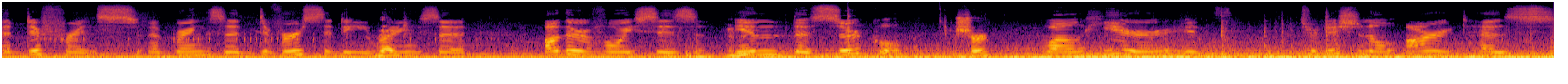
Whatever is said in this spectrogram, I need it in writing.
a difference, uh, brings a diversity, Right. brings uh, other voices Mm-hmm. in the circle. Sure. While here, it's traditional art has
